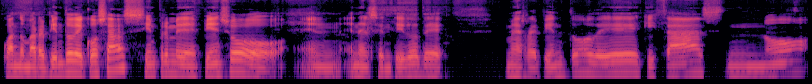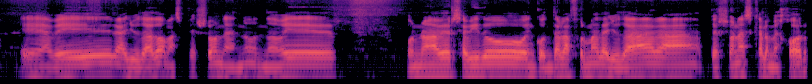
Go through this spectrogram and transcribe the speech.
cuando me arrepiento de cosas siempre me pienso en, el sentido de me arrepiento de quizás no eh, haber ayudado a más personas, ¿no? No haber o no haber sabido encontrar la forma de ayudar a personas que a lo mejor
